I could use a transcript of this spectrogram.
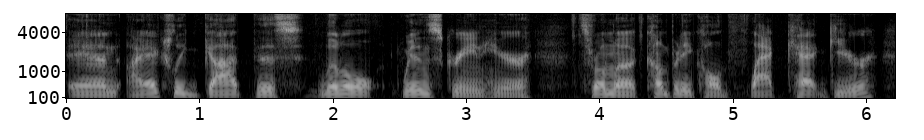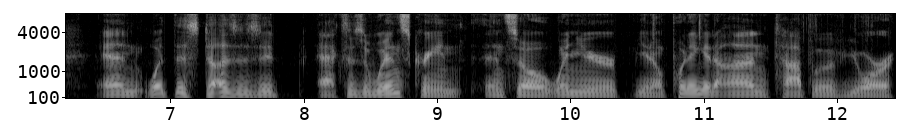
and I actually got this little windscreen here. It's from a company called Flat Cat Gear. And what this does is it acts as a windscreen. And so when you're, you know, putting it on top of your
